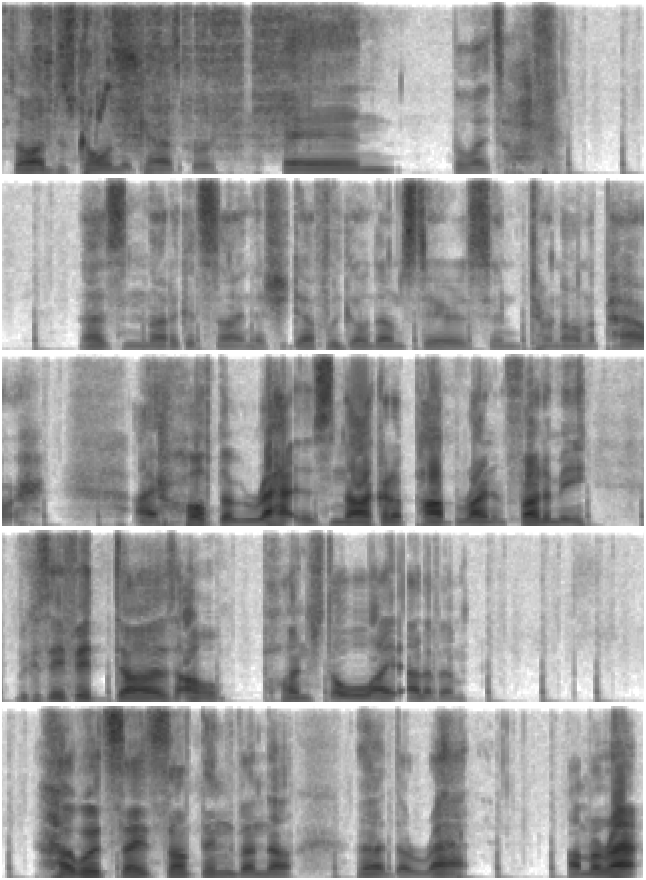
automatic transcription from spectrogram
so I'm just calling it Casper. And the light's off. That's not a good sign. I should definitely go downstairs and turn on the power. I hope the rat is not going to pop right in front of me, because if it does, I will punch the light out of him. I would say something, but no. The rat. I'm a rat,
